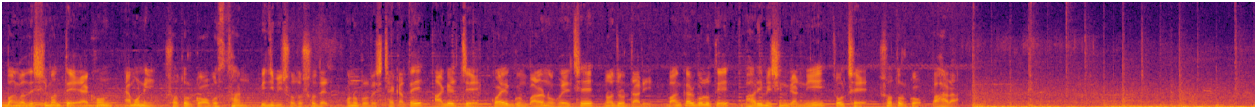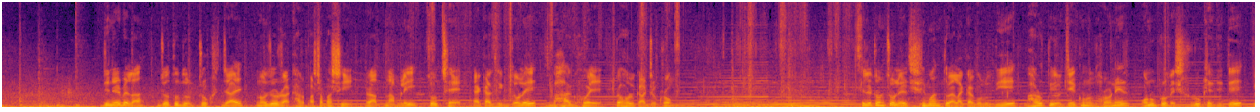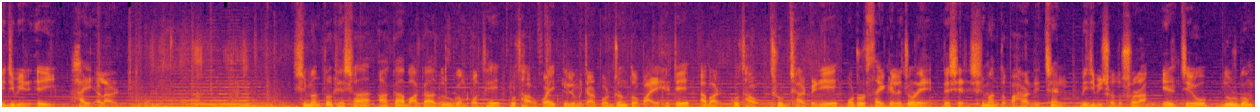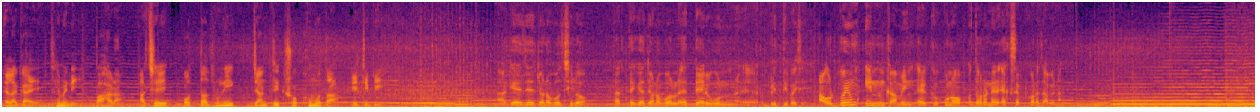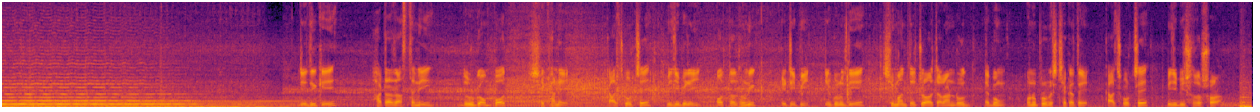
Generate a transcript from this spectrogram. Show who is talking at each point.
Speaker 1: বাংলাদেশ সীমান্তে এখন এমনই সতর্ক অবস্থান বিজিবি সদস্যদের। অনুপ্রবেশ ঠেকাতে আগের চেয়ে কয়েক গুণ বাড়ানো হয়েছে নজরদারি। বাংকারগুলোতে ভারী মেশিনগান নিয়ে চলছে সতর্ক পাহারা। দিনের বেলা যতদূর চোখ যায়, নজর রাখার পাশাপাশি রাত নামলেই চলছে একাধিক দলে ভাগ হয়ে টহল কার্যক্রম। সিলেট অঞ্চলের সীমান্ত এলাকাগুলো দিয়ে ভারতীয় যে কোনো ধরনের অনুপ্রবেশ রুখে দিতে বিজিবির এই হাই অ্যালার্ট। সীমান্ত ঘেঁষা, আঁকা বাঁকা দুর্গম পথে কোথাও কয়েক কিলোমিটার পর্যন্ত পায়ে হেঁটে আবার কোথাও ঝুপঝাড় পেরিয়ে মোটরসাইকেলে চড়ে দেশের সীমান্ত পাহারা দিচ্ছেন বিজিবি সদস্যরা। এর চেয়েও দুর্গম এলাকায় থেমে নেই পাহারা। আছে অত্যাধুনিক যান্ত্রিক সক্ষমতা এটিপি
Speaker 2: আগে যে জনবল ছিল তার থেকে জনবল দেড় গুণ বৃদ্ধি পাইছে। আউটগোয়িং ইনকামিং কোনো ধরনের অ্যাকসেপ্ট করা যাবে না।
Speaker 1: যেদিকে হাঁটার রাস্তা নেই, দুর্গম পথ, সেখানে কাজ করছে বিজেপির এই অত্যাধুনিক এটিপি যেগুলো দিয়ে সীমান্তে চোরাচালান রোধ এবং অনুপ্রবেশ ঠেকাতে কাজ করছে বিজেপির সদস্যরা।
